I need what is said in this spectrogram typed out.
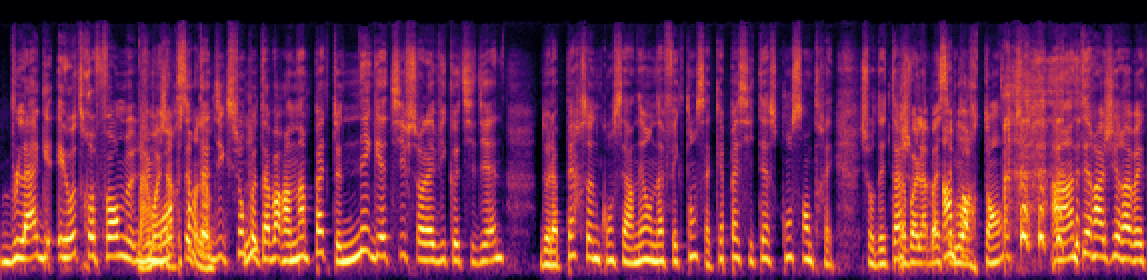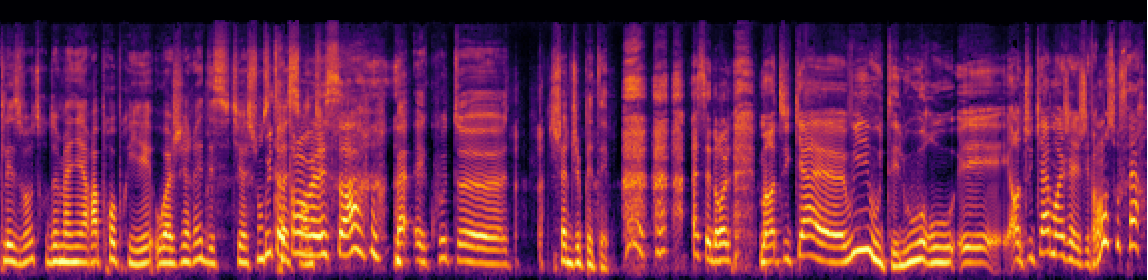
blagues et autres formes Bah, d'humour. Cette addiction Hmm. peut avoir un impact négatif sur la vie quotidienne de la personne concernée en affectant sa capacité à se concentrer sur des tâches voilà, bah, importantes, à interagir avec les autres de manière appropriée ou à gérer des situations Oui, stressantes. ça Bah écoute, euh, chat GPT. Ah, c'est drôle. Mais en tout cas, euh, oui, ou t'es lourd, ou. Et en tout cas, moi, j'ai vraiment souffert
